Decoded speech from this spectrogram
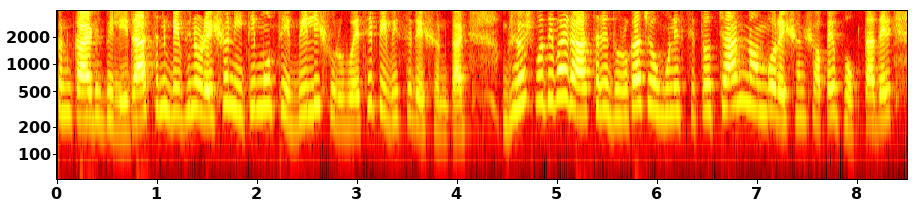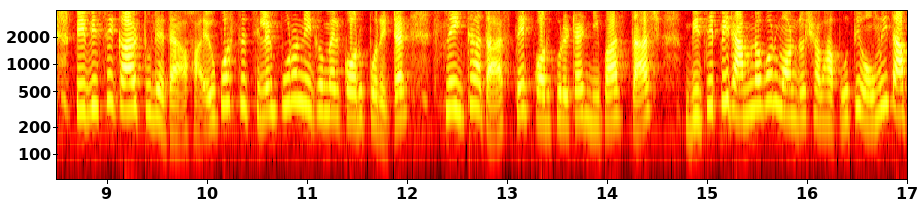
রেশন কার্ড বিলি। রাজধানীর বিভিন্ন রেশন ইতিমধ্যে বিলি শুরু হয়েছে পিভিসি রেশন কার্ড। বৃহস্পতিবার রাজধানীর দুর্গা চৌমুহনী চার নম্বর রেশন শপে ভোক্তাদের পিভিসি কার্ড তুলে দেওয়া হয়। উপস্থিত ছিলেন পুর নিগমের কর্পোরেটর স্নিগ্ধা দাস, দেব কর্পোরেটর নিবাস দাস, বিজেপি রামনগর মণ্ডল সভাপতি অমিতাভ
